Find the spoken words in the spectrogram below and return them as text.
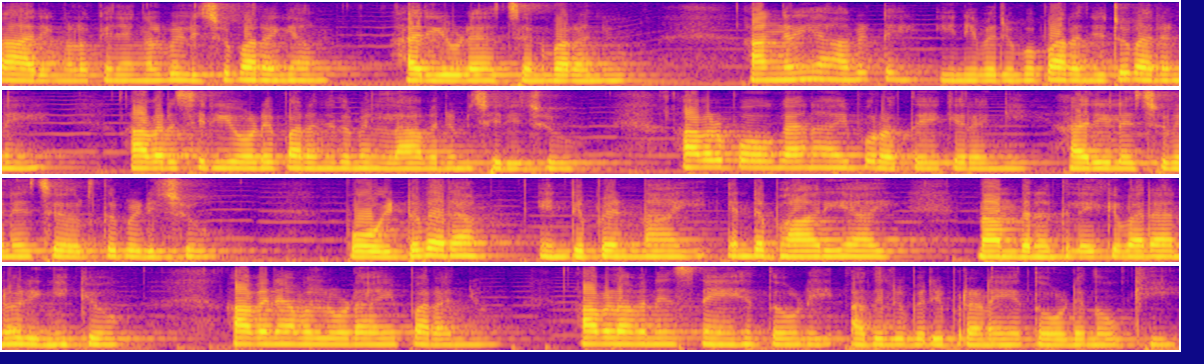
കാര്യങ്ങളൊക്കെ ഞങ്ങൾ വിളിച്ചു പറയാം ഹരിയുടെ അച്ഛൻ പറഞ്ഞു. അങ്ങനെയാവട്ടെ ഇനി വരുമ്പോൾ പറഞ്ഞിട്ട് വരണേ അവർ ചിരിയോടെ പറഞ്ഞതും എല്ലാവരും ചിരിച്ചു. അവർ പോകാനായി പുറത്തേക്കിറങ്ങി ഹരി ലച്ചുവിനെ ചേർത്ത് പിടിച്ചു. പോയിട്ട് വരാം. എന്റെ പെണ്ണായി എന്റെ ഭാര്യയായി. നന്ദനത്തിലേക്ക് വരാൻ ഒരുങ്ങിക്കോ. അവൻ അവളോടായി പറഞ്ഞു അവൾ അവനെ സ്നേഹത്തോടെ അതിലുപരി പ്രണയത്തോടെ നോക്കി.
